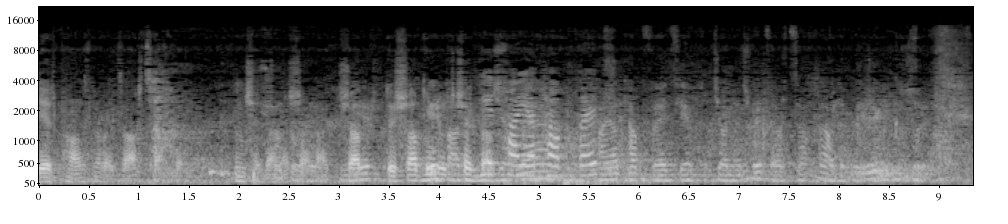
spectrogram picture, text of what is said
երբ հանձնվեց Արցախը։ Ինչ է դա նշանակում։ Շատ դե շատ ուրիշ չէ Երբ հայաթափվեց Հայաթափվեց եւ ճանաչվեց Արցախը Ադրբեջանի կողմից։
